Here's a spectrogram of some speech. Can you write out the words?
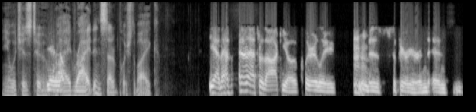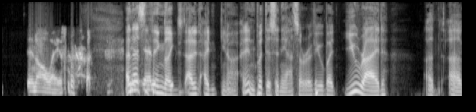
you know, which is to Yeah. ride, ride instead of push the bike. Yeah, that's and that's where the Akio clearly is superior in in in all ways. And that's the and- thing. Like, I, I, you know, I didn't put this in the Otso review, but you ride a, a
